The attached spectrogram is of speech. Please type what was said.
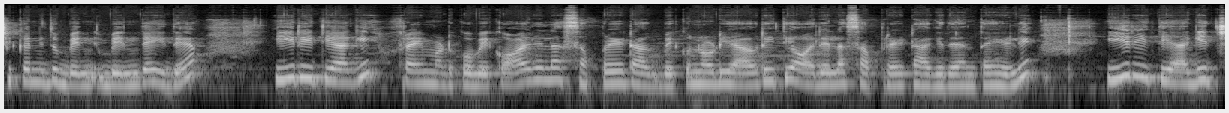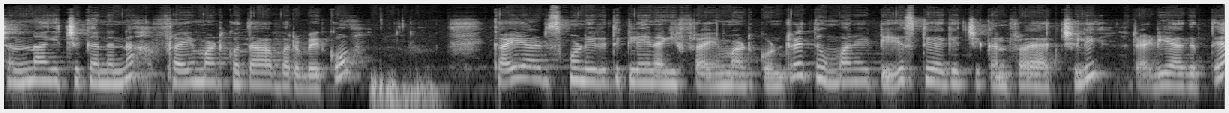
ಚಿಕನ್ ಇದು ಬೆಂದ್ ಬೆಂದೇ ಇದೆ. ಈ ರೀತಿಯಾಗಿ ಫ್ರೈ ಮಾಡ್ಕೋಬೇಕು. ಆಯಿಲೆಲ್ಲ ಸಪ್ರೇಟ್ ಆಗಬೇಕು. ನೋಡಿ ಯಾವ ರೀತಿ ಆಯಿಲೆಲ್ಲ ಸಪ್ರೇಟ್ ಆಗಿದೆ ಅಂತ ಹೇಳಿ ಈ ರೀತಿಯಾಗಿ ಚೆನ್ನಾಗಿ ಚಿಕನನ್ನು ಫ್ರೈ ಮಾಡ್ಕೋತಾ ಬರಬೇಕು. ಕೈ ಆಡಿಸ್ಕೊಂಡು ಈ ರೀತಿ ಕ್ಲೀನಾಗಿ ಫ್ರೈ ಮಾಡಿಕೊಂಡ್ರೆ ತುಂಬಾ ಟೇಸ್ಟಿಯಾಗಿ ಚಿಕನ್ ಫ್ರೈ ಆ್ಯಕ್ಚುಲಿ ರೆಡಿ ಆಗುತ್ತೆ.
